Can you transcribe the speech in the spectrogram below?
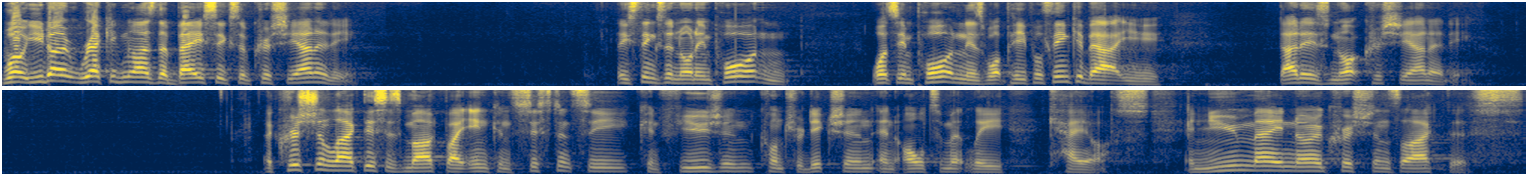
well, you don't recognize the basics of Christianity. These things are not important. What's important is what people think about you. That is not Christianity. A Christian like this is marked by inconsistency, confusion, contradiction, and ultimately chaos. And you may know Christians like this.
